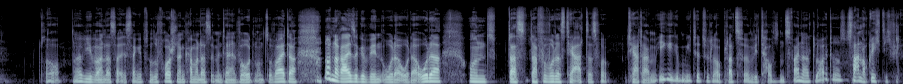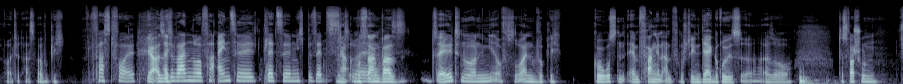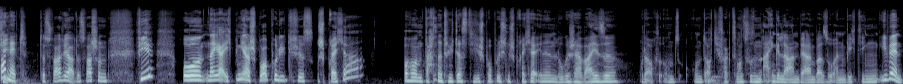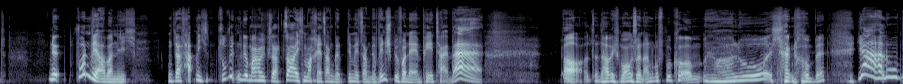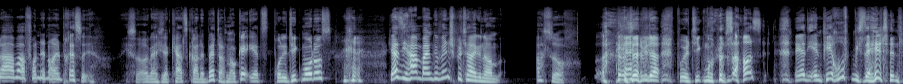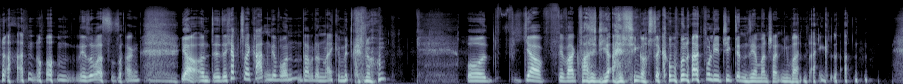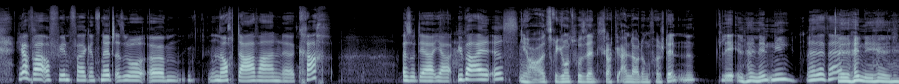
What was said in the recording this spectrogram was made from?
So, ne, wie man das da ist. Dann gibt es so Vorstellungen, kann man das im Internet voten und so weiter. Noch eine Reise gewinnen oder, oder, oder. Und das, dafür wurde das Theater, das Theater am EG gemietet. Ich glaube, Platz für irgendwie 1200 Leute. Es waren auch richtig viele Leute da. Es war wirklich fast voll. Ja, also, Also waren nur vereinzelt Plätze nicht besetzt. ja, muss sagen, war selten oder nie auf so einen wirklich großen Empfang, in Anführungsstrichen, der Größe. Also, das war schon. War viel. nett. Das war, ja, das war schon viel. Und naja, ich bin ja sportpolitisches Sprecher und dachte natürlich, dass die sportpolitischen SprecherInnen logischerweise oder auch und, und auch die Fraktionsvorsitzenden eingeladen werden bei so einem wichtigen Event. Nö. Wurden wir aber nicht. Und das hat mich so wütend gemacht, habe ich gesagt, so, ich mache jetzt am, nehme jetzt am Gewinnspiel von der MP teil. Bäh. Ja, dann habe ich morgens einen Anruf bekommen. Hallo, ich lag noch im Bett. Ja, hallo, bla, bla, von der neuen Presse. Ich so, gleich der Kerz gerade im Bett. Dachte mir, okay, jetzt Politikmodus. ja, Sie haben beim Gewinnspiel teilgenommen. Ach so. Und dann wieder Politikmodus aus. Naja, die NP ruft mich selten an, um mir sowas zu sagen. Ja, und äh, ich habe zwei Karten gewonnen und habe dann Maike mitgenommen. Und ja, wir waren quasi die einzigen aus der Kommunalpolitik, denn sie haben anscheinend niemanden eingeladen. Ja, war auf jeden Fall ganz nett. Also ähm, noch da waren äh, Krach, also der ja überall ist. Ja, als Regionspräsident ist auch die Einladung verständlich.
